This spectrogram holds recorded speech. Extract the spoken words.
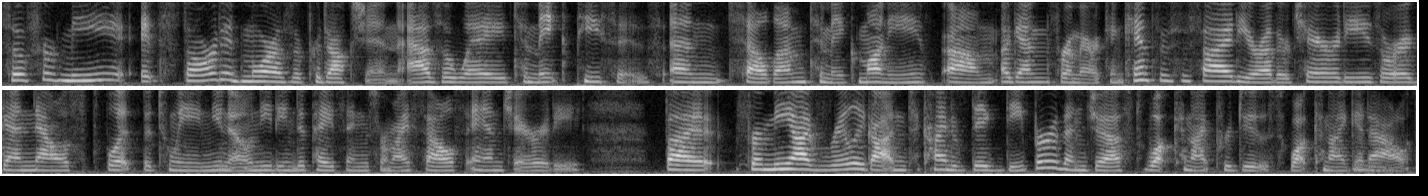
So for me, it started more as a production, as a way to make pieces and sell them to make money. Um, again, for American Cancer Society or other charities, or again now a split between you know needing to pay things for myself and charity. But for me, I've really gotten to kind of dig deeper than just what can I produce, what can I get out.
